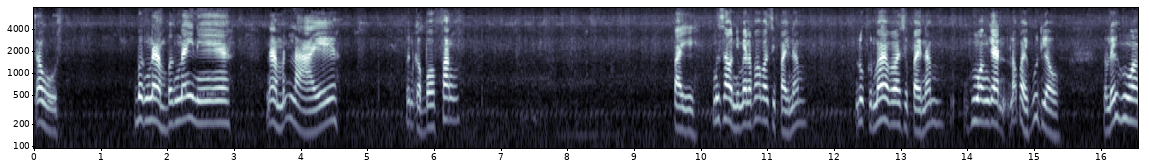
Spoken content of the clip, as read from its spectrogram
เจ้าเบิ้งน้ำเบิ้งในเนี่ยน้ำมันหลายเพิ่นกับบอฟัง ไปมื้อเช้านี่แม่แล้วพ่อว่าสิไปน้ำลูกขึ้นมาว่าสิไปน้ำห่วงยันเราไปผู้เดียวก็เลยห่วง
